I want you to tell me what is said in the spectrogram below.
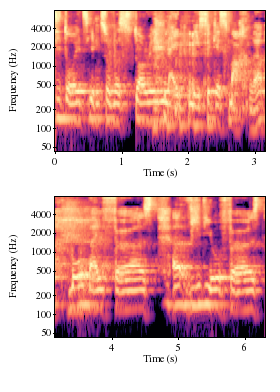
die da jetzt irgend so was Story-like-mäßiges machen. Ja? Mobile first, äh, Video first,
